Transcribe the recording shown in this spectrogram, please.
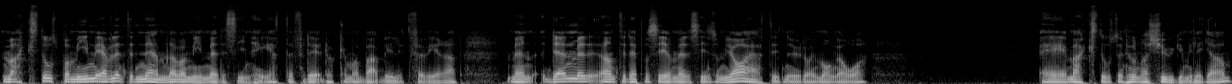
maxdos på min, jag vill inte nämna vad min medicin heter för det, då kan man bara bli lite förvirrad. Men den med, antidepressiva medicin som jag har ätit nu då i många år är maxdosen 120 milligram.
